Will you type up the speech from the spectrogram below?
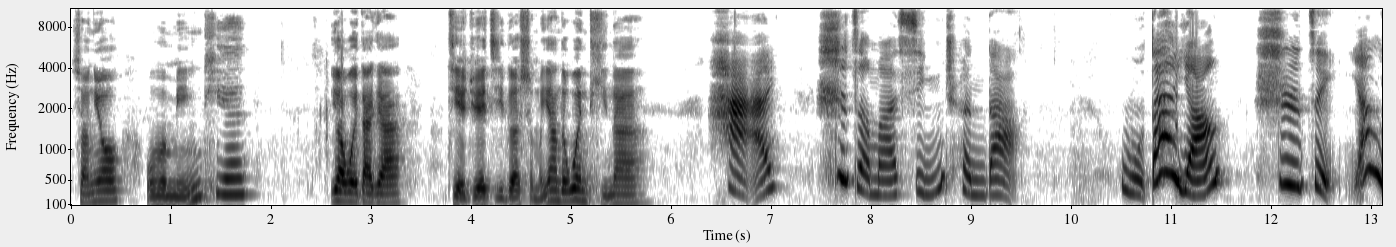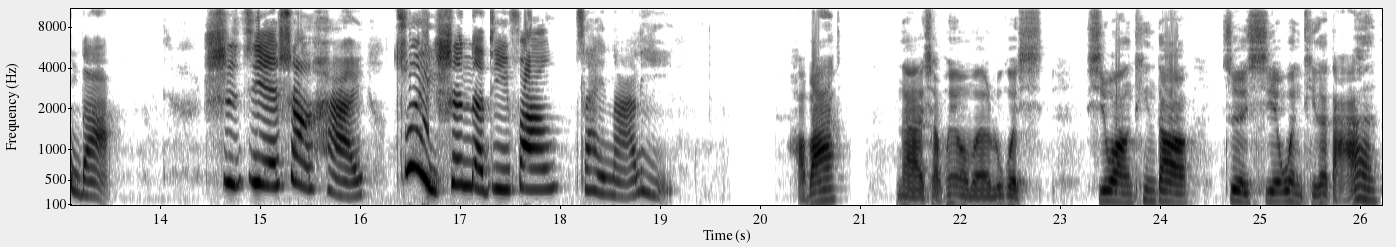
小妞，我们明天要为大家解决几个什么样的问题呢？海。是怎么形成的？五大洋是怎样的？世界上海最深的地方在哪里？好吧，那小朋友们如果希希望听到这些问题的答案，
